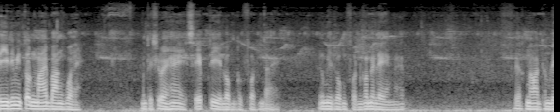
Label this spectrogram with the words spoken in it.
ดีที่มีต้นไม้บังไว้มันจะช่วยให้เซฟตี้ลมกับฝนได้คือมีลมฝนก็ไม่แรงนะครับ ลือกนอนทำเล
